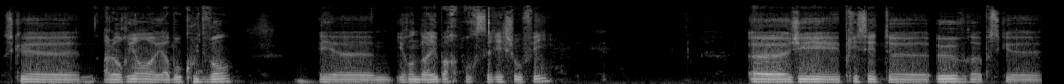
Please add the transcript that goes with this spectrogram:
parce que à l'Orient il y a beaucoup de vent et ils rentrent dans les bars pour se réchauffer. Euh, J'ai pris cette euh, œuvre parce que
